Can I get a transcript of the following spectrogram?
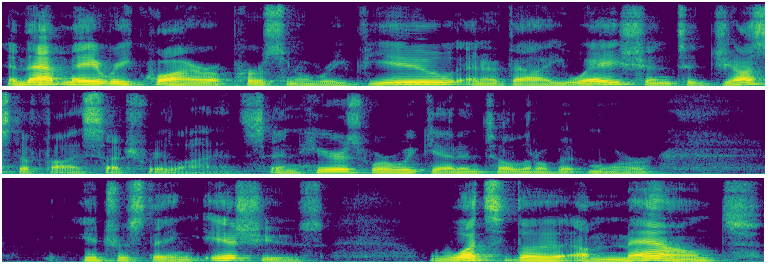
And that may require a personal review and evaluation to justify such reliance. And here's where we get into a little bit more interesting issues. What's the amount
